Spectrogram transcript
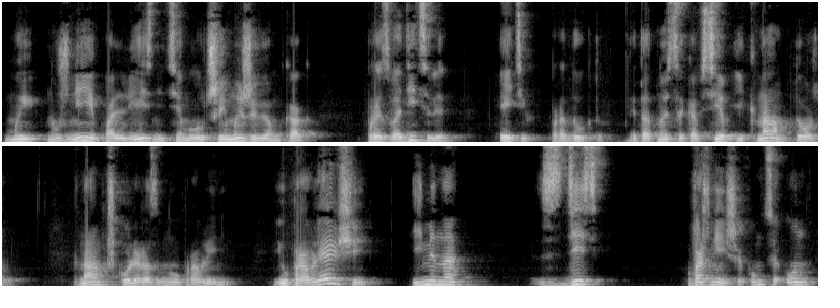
мы нужнее, полезнее, тем лучше и мы живем, как производители этих продуктов. Это относится ко всем и к нам тоже к нам, к школе разумного управления. И управляющий именно здесь важнейшая функция, он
